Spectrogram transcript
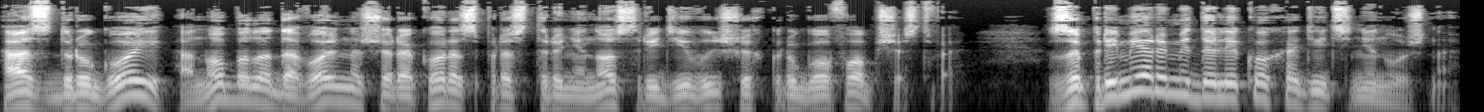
а с другой оно было довольно широко распространено среди высших кругов общества. За примерами далеко ходить не нужно.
